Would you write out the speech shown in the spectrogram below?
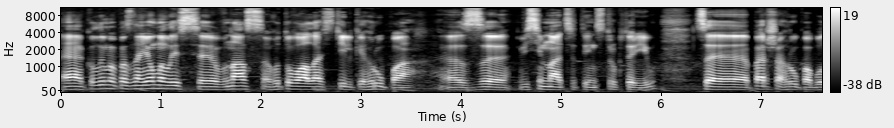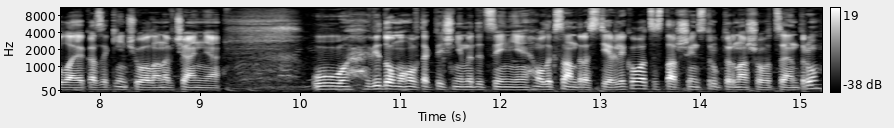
Е, Коли ми познайомились, е, в нас готувалась тільки група е, з 18 інструкторів. Це перша група була, яка закінчувала навчання у відомого в тактичній медицині Олександра Стєрлікова. Це старший інструктор нашого центру.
